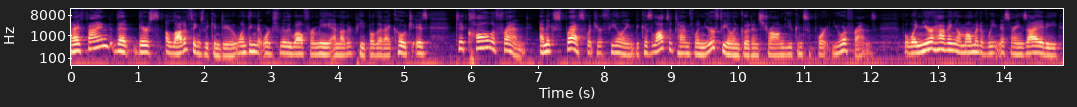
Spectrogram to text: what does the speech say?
And I find that there's a lot of things we can do. One thing that works really well for me and other people that I coach is to call a friend and express what you're feeling because lots of times when you're feeling good and strong, you can support your friends. But when you're having a moment of weakness or anxiety,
